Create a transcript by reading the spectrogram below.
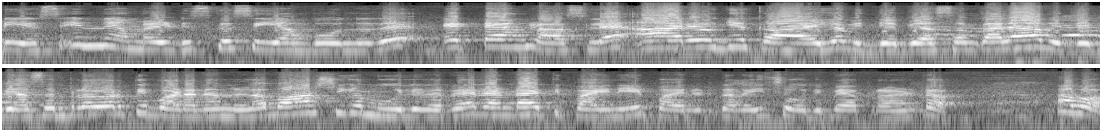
ഡിയസ് ഇന്ന് നമ്മൾ ഡിസ്കസ് ചെയ്യാൻ പോകുന്നത് എട്ടാം ക്ലാസ്സിലെ ആരോഗ്യ കായിക വിദ്യാഭ്യാസം കലാവിദ്യാഭ്യാസം പ്രവൃത്തി പഠനം എന്നുള്ള വാർഷിക മൂല്യനിർണയം രണ്ടായിരത്തി പതിനേഴ് പതിനെട്ട് തറയിൽ ചോദ്യപേപ്പറാണ് കേട്ടോ അപ്പോൾ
